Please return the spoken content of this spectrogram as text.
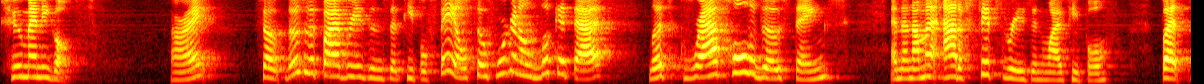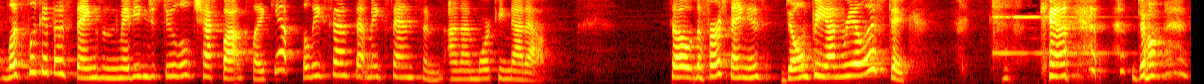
Too many goals. All right? So those are the five reasons that people fail. So if we're going to look at that, let's grab hold of those things. And then I'm going to add a fifth reason why people. But let's look at those things and maybe you can just do a little checkbox like, yep, Alisa, that makes sense. And, and I'm working that out. So the first thing is don't be unrealistic. Can't, don't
